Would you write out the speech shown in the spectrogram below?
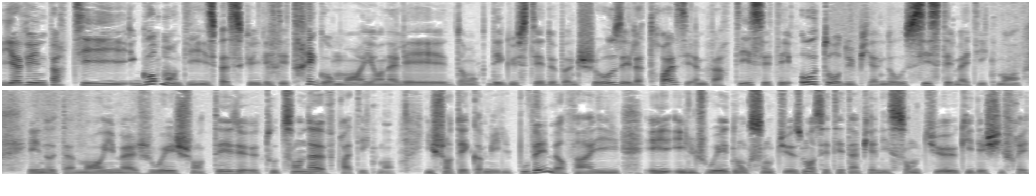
Il y avait une partie gourmandise parce qu'il était très gourmand et on allait donc déguster de bonnes choses. Et la troisième partie, c'était autour du piano systématiquement et notamment il m'a joué chanté euh, toute son œuvre pratiquement. Il chantait comme il pouvait, mais enfin il et il jouait donc somptueusement. C'était un pianiste somptueux qui déchiffrait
